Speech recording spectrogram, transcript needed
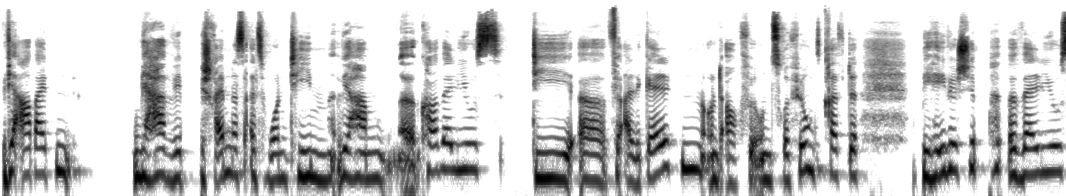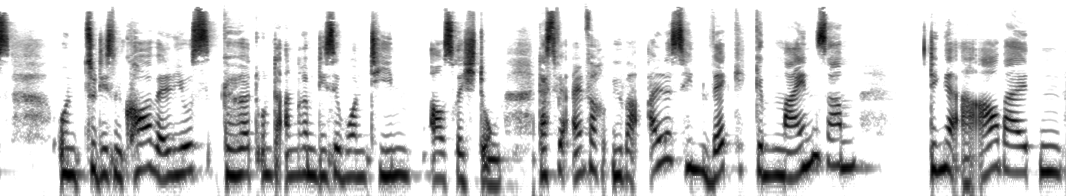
wir arbeiten, ja, wir beschreiben das als One Team. Wir haben äh, Core Values, die äh, für alle gelten und auch für unsere Führungskräfte, Behaviorship Values. Und zu diesen Core Values gehört unter anderem diese One-Team-Ausrichtung, dass wir einfach über alles hinweg gemeinsam Dinge erarbeiten,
